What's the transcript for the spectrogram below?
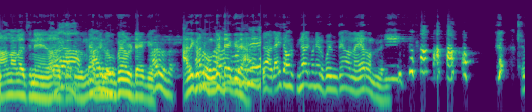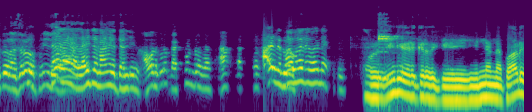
நாலு நாள் ஆச்சுனே ஏதாவது பார்த்துக்கோங்க. அப்படின்னு ஒரு டேக் அதுக்கப்புறம் உங்க டேக் தான். போய் நேரம் வந்தேன் லைட்டா நாங்க தள்ளி அவனை கூட கட் பண்றதா ஒரு வீடியோ எடுக்கிறதுக்கு என்னென்ன பாடு.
